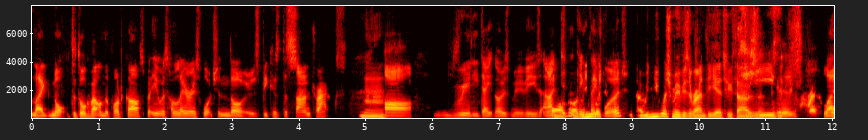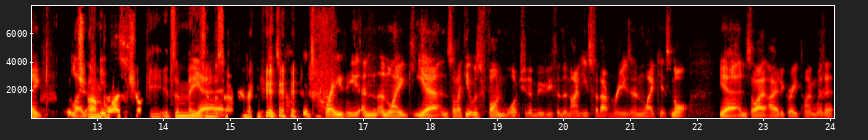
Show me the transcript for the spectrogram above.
like not to talk about on the podcast, but it was hilarious watching those because the soundtracks mm. are really date those movies, and I oh, didn't God. think they watch, would. when you watch movies around the year 2000, Jesus, like like um, Bride of Chucky, it's amazing. Yeah, the it's it's crazy, and and like yeah, and so like it was fun watching a movie from the 90s for that reason. Like it's not. Yeah, and so I, I had a great time with it.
